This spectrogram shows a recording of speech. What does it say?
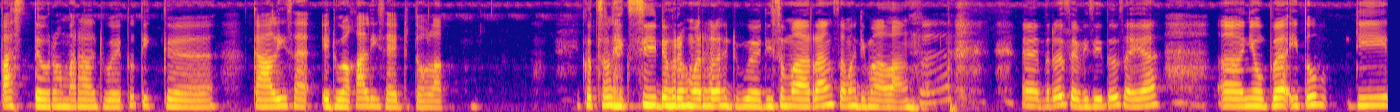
pas daurah marhalah dua itu tiga kali saya eh dua kali saya ditolak ikut seleksi daurah marhalah dua di Semarang sama di Malang. Eh, terus habis itu saya uh, nyoba itu di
